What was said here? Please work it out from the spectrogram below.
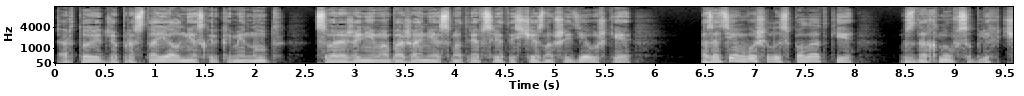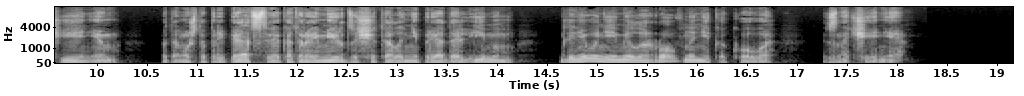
Арториджа простоял несколько минут с выражением обожания, смотря вслед исчезнувшей девушки, а затем вышел из палатки, вздохнув с облегчением, потому что препятствие, которое Мирт засчитала непреодолимым, для него не имело ровно никакого значения.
